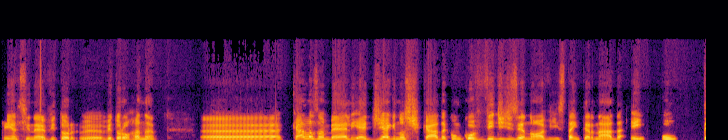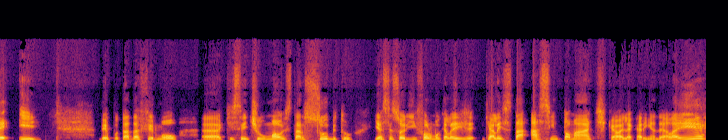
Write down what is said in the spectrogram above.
Quem assina é Vitor, uh, Vitor Ohana. Uh, Carla Zambelli é diagnosticada com Covid-19 e está internada em UTI. Deputada afirmou uh, que sentiu um mal-estar súbito e a assessoria informou que ela, que ela está assintomática. Olha a carinha dela aí.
